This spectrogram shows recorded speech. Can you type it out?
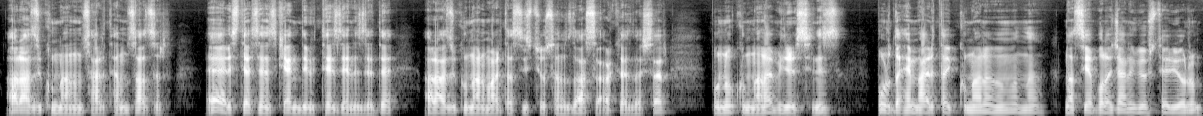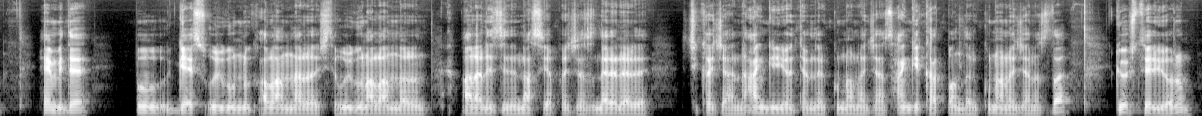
Arazi kullanım haritamız hazır. Eğer isterseniz kendi tezlerinizde de arazi kullanım haritası istiyorsanız da arkadaşlar bunu kullanabilirsiniz. Burada hem harita kullanımını nasıl yapılacağını gösteriyorum. Hem de bu GES uygunluk alanları işte uygun alanların analizini nasıl yapacağız, nerelere çıkacağını, hangi yöntemleri kullanacağız, hangi katmanları kullanacağınızı da gösteriyorum.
